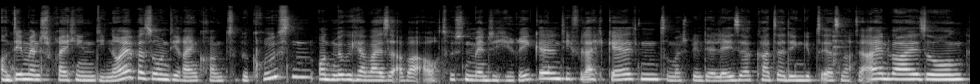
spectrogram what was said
und dementsprechend die neue Person, die reinkommt, zu begrüßen und möglicherweise aber auch zwischenmenschliche Regeln, die vielleicht gelten. Zum Beispiel der Lasercutter, den gibt es erst nach der Einweisung.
